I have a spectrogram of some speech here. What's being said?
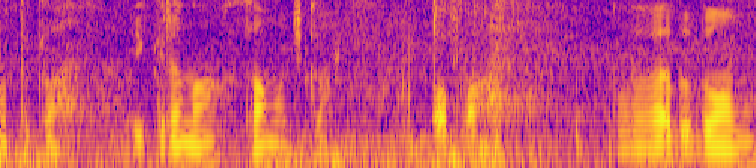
Ось така ікряна самочка. Опа. Пливе додому.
